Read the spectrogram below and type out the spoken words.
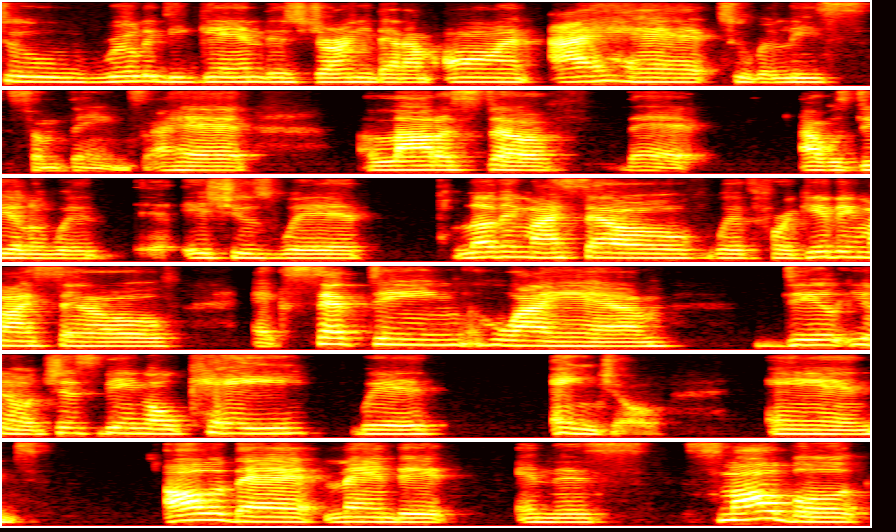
to really begin this journey that I'm on, I had to release some things. I had a lot of stuff that I was dealing with issues with loving myself, with forgiving myself, accepting who I am, deal, you know, just being okay with Angel. And all of that landed in this small book,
